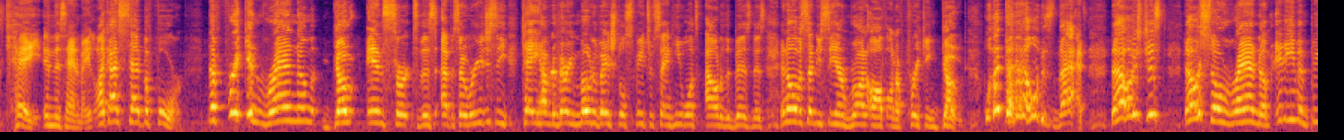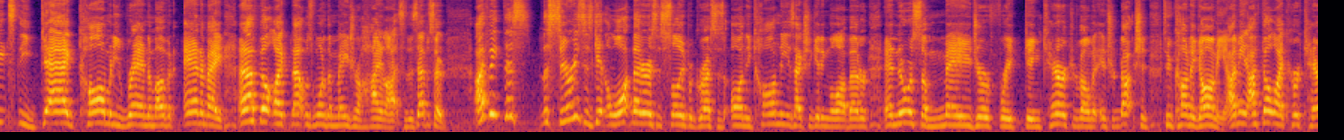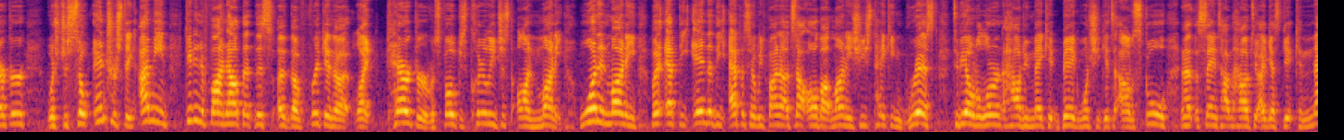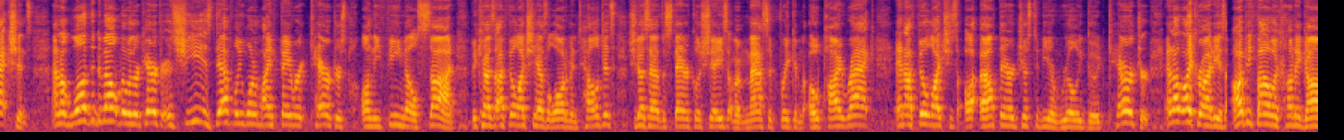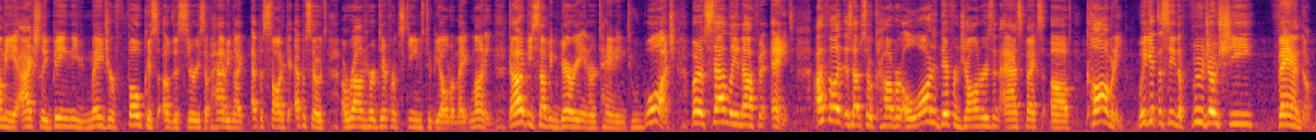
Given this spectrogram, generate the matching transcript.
Kei in this anime. Like I said before, the freaking random goat insert to this episode where you just see Kei having a very motivational speech of saying he wants out of the business, and all of a sudden you see him run off on a freaking goat. What the hell is that? That was just, that was so random. It even beats the gag comedy random of an anime, and I felt like that was one of the major highlights of this episode. I think this the series is getting a lot better as it slowly progresses on. The comedy is actually getting a lot better, and there was some major freaking character development introduction to Kanegami. I mean, I felt like her character was just so interesting. I mean, getting to find out that this, uh, the freaking, uh, like, character was focused clearly just on money. One in money, but at the end of the episode, we find out it's not all about money. She's taking risks to be able to learn how to make it big once she gets out of school, and at the same time, how to, I guess, get connections. And I love the development with her character, and she is definitely one of my favorite characters on the female side, because I feel like she has a lot of intelligence. She does have the standard cliches of a massive freaking opie rack, and I feel like she's out there just to be a really good character. And I like her ideas. I'd be fine with Kanegami actually being the major focus of this series of having like episodic episodes around her different schemes to be able to make money. That would be something very entertaining to watch, but sadly enough it ain't. I feel like this episode covered a lot of different genres and aspects of comedy. We get to see the Fujoshi fandom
